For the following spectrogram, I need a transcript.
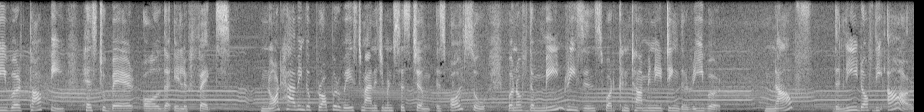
river Tapi has to bear all the ill effects. Not having a proper waste management system is also one of the main reasons for contaminating the river. Now, the need of the hour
